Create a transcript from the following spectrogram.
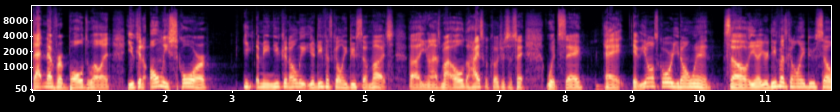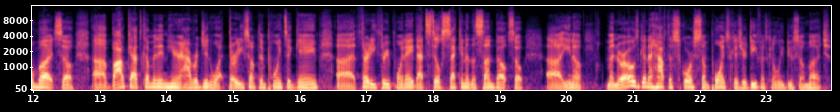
That never bodes well. It you can only score you, I mean, you can only your defense can only do so much. Uh, you know, as my old high school coach would say, would say, hey, if you don't score, you don't win. So you know, your defense can only do so much. So uh, Bobcats coming in here averaging what thirty something points a game, uh, thirty three point eight. That's still second in the Sun Belt. So uh, you know, Monroe's going to have to score some points because your defense can only do so much.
